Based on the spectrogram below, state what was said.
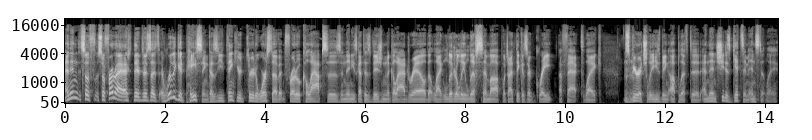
And then so so Frodo there's a, really good pacing because you think you're through the worst of it, and Frodo collapses, and then he's got this vision of Galadriel that like literally lifts him up, which I think is a great effect. Like mm-hmm. spiritually, he's being uplifted, and then she just gets him instantly.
